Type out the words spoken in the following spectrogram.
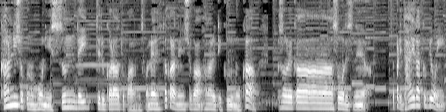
管理職の方に進んでいってるからとかあるんですかね。だから年収が離れてくるのか、それか、そうですね。やっぱり大学病院、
